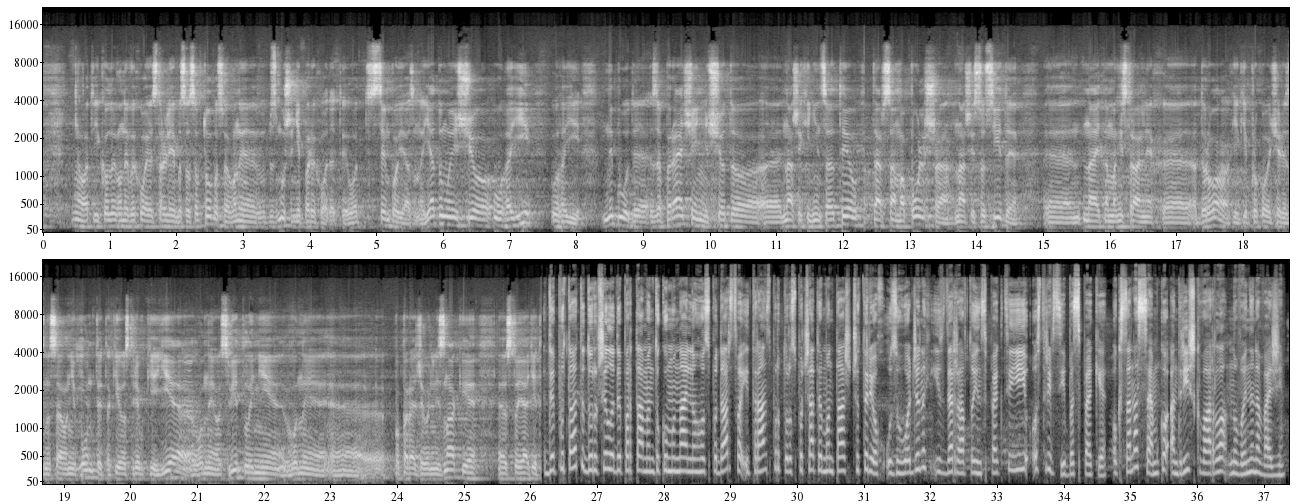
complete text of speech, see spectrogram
От, і коли вони виходять з тролейбуса з автобуса, вони змушені переходити. От з цим пов'язано. Я думаю, що у ГАІ, у ГАІ не буде заперечень щодо е, наших ініціатив. Та ж сама Польща, наші сусіди. Е, Навіть на магістральних е, дорогах, які проходять через населені пункти, такі острівки є. Вони освітлені, вони е, попереджувальні знаки стоять. Депутати доручили департаменту комунального господарства і транспорту розпочати монтаж чотирьох узгоджених із Державтоінспекцією острівців безпеки. Оксана Семко, Андрій Шкварла. Новини на вежі.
